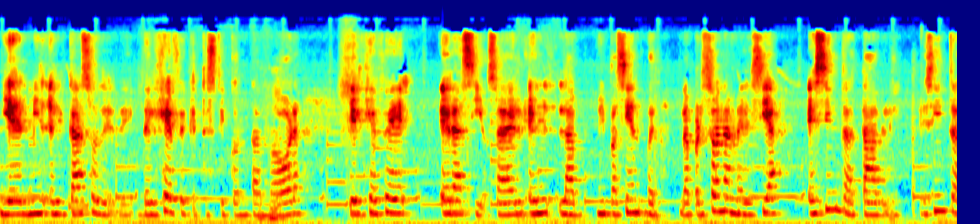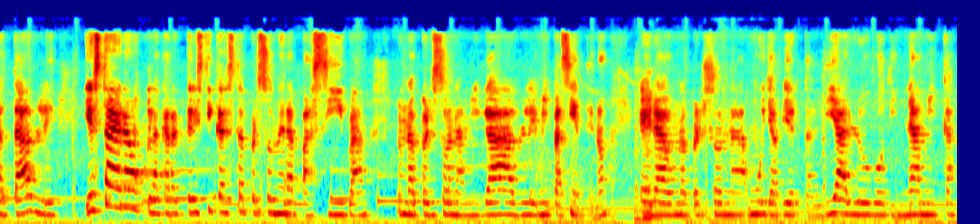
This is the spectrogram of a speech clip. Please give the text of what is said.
y el, el caso del jefe que te estoy contando ahora, y el jefe era así, o sea, él, la, mi paciente, bueno, la persona me decía, es intratable, es intratable. Y esta era la característica de esta persona, era pasiva, una persona amigable, mi paciente, ¿no? Era una persona muy abierta al diálogo, dinámica,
